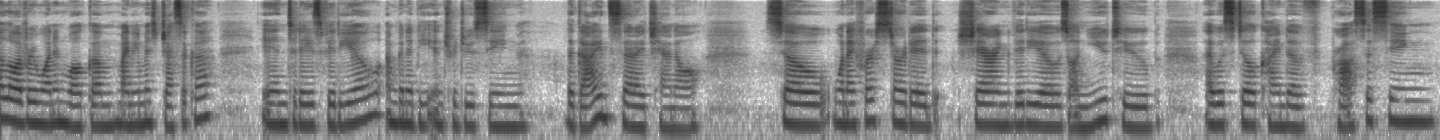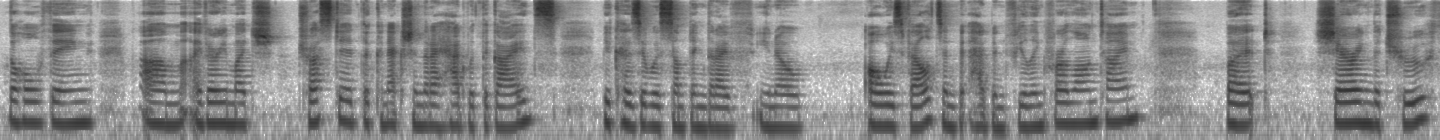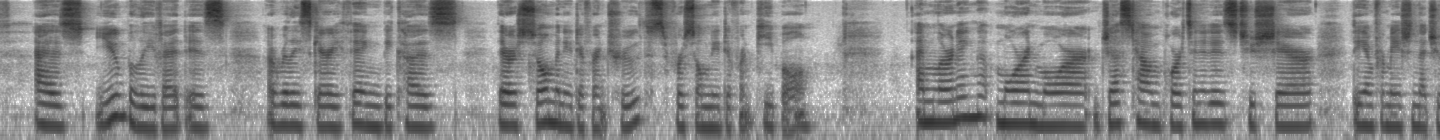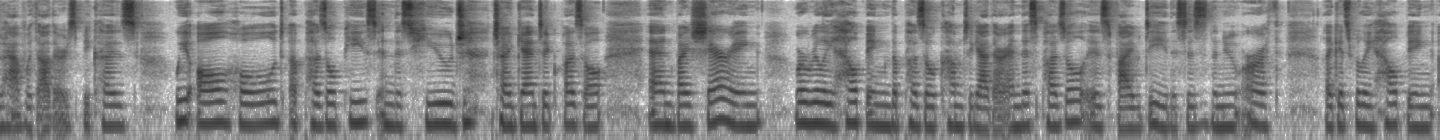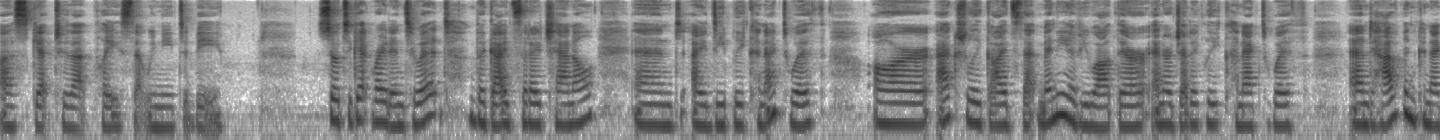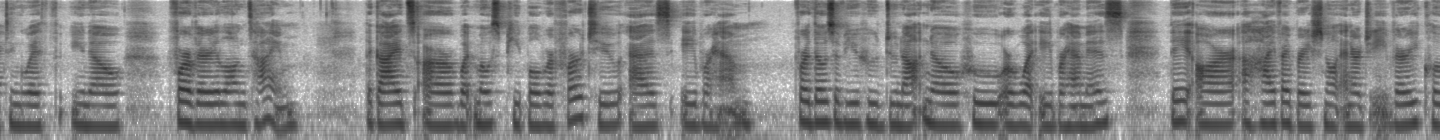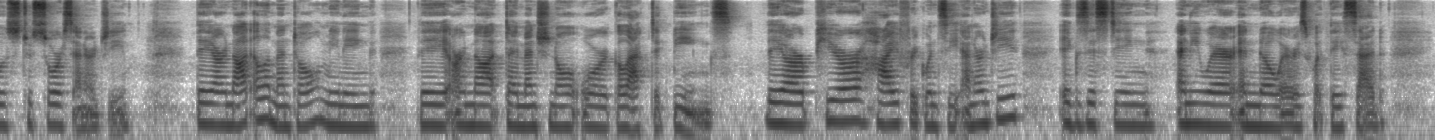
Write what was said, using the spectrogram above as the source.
Hello everyone and welcome. My name is Jessica. In today's video, I'm going to be introducing the guides that I channel. So when I first started sharing videos on YouTube, I was still kind of processing the whole thing. Um, I very much trusted the connection that I had with the guides because it was something that I've, you know, always felt and had been feeling for a long time. But sharing the truth as you believe it is a really scary thing because there are so many different truths for so many different people. I'm learning more and more just how important it is to share the information that you have with others because we all hold a puzzle piece in this huge, gigantic puzzle. And by sharing, we're really helping the puzzle come together. And this puzzle is 5D. This is the new Earth. Like it's really helping us get to that place that we need to be. So, to get right into it, the guides that I channel and I deeply connect with are actually guides that many of you out there energetically connect with and have been connecting with, you know, for a very long time. The guides are what most people refer to as Abraham. For those of you who do not know who or what Abraham is, they are a high vibrational energy, very close to source energy. They are not elemental, meaning they are not dimensional or galactic beings. They are pure high frequency energy existing anywhere and nowhere, is what they said.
